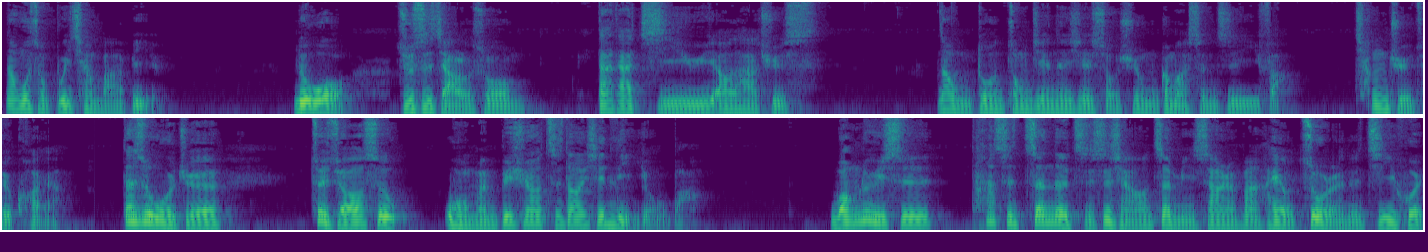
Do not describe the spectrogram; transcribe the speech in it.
那为什么不一枪把他毙了？如果就是假如说大家急于要他去死，那我们多中间那些手续，我们干嘛绳之以法？枪决最快啊！但是我觉得最主要是我们必须要知道一些理由吧。王律师，他是真的只是想要证明杀人犯还有做人的机会，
